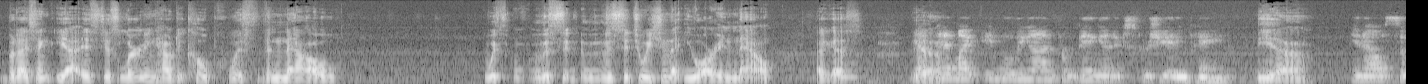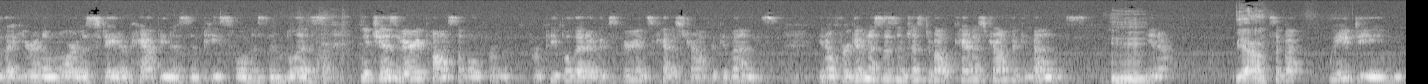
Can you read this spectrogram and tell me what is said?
But I think, yeah, it's just learning how to cope with the now, with the the situation that you are in now. I guess. Yeah. And it might be moving on from being in excruciating pain. Yeah. You know, so that you're in a more of a state of happiness and peacefulness and bliss, which is very possible for, for people that have experienced catastrophic events. You know, forgiveness isn't just about catastrophic events. hmm You know, Yeah. It's about we deem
